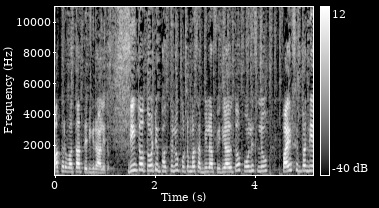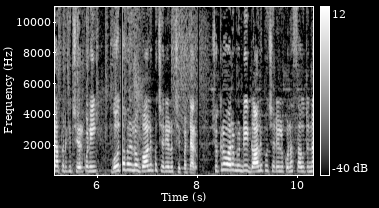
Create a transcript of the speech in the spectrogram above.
ఆ తర్వాత తిరిగి రాలేదు. దీంతో తోటి భక్తులు కుటుంబ సభ్యుల ఫిర్యాదుతో పోలీసులు ఫైర్ సిబ్బంది అక్కడికి చేరుకుని గోదావరిలో గాలింపు చర్యలు చేపట్టారు. శుక్రవారం నుండి గాలింపు చర్యలు కొనసాగుతున్న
